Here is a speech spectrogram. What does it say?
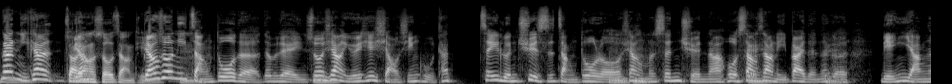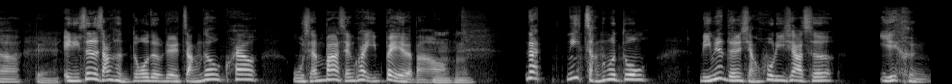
那你看，照样收涨停。比方说你涨多的，对不对？你说像有一些小型股，它这一轮确实涨多了哦，像什么生全啊，或上上礼拜的那个联阳啊，对，哎，你真的涨很多，对不对？涨到快要五成八成，快一倍了吧？哦，那你涨那么多，里面的人想获利下车，也很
